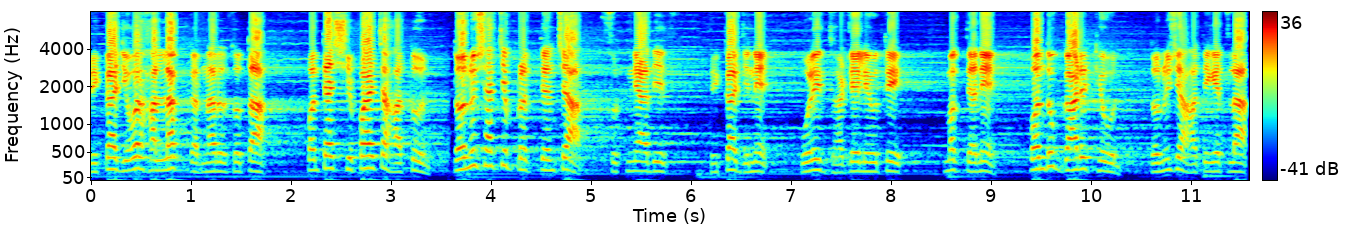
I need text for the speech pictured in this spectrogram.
भिकाजीवर हल्ला करणारच होता. पण त्या शिपायाच्या हातून धनुष्याची प्रत्यंच्या सुटण्याआधीच भिकाजीने गोळी झाडलेली होती. मग त्याने बंदूक गाडीत ठेवून धनुष्य हाती घेतला.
